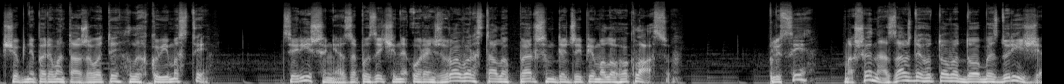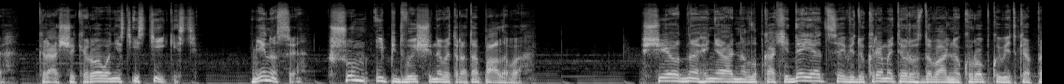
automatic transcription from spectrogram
щоб не перевантажувати легкові мости. Це рішення, запозичене у Range Rover, стало першим для джипів малого класу. Плюси машина завжди готова до бездоріжжя, краща керованість і стійкість. Мінуси шум і підвищена витрата палива. Ще одна геніальна в лапках ідея це відокремити роздавальну коробку від КП,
